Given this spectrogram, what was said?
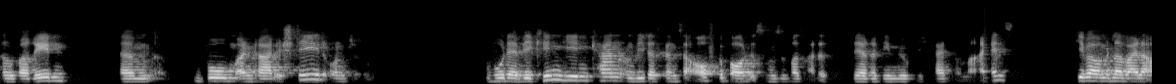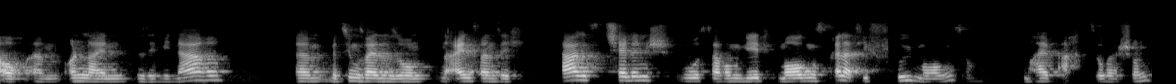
darüber reden, ähm, wo man gerade steht und wo der Weg hingehen kann und wie das Ganze aufgebaut ist und sowas alles wäre die Möglichkeit Nummer eins. Ich gebe aber mittlerweile auch ähm, Online-Seminare, ähm, beziehungsweise so eine 21 Tages-Challenge, wo es darum geht, morgens, relativ früh morgens, um, um halb acht sogar schon,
